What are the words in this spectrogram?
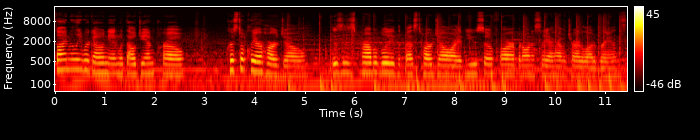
Finally, we're going in with LGN Pro Crystal Clear Hard Gel. This is probably the best hard gel I have used so far, but honestly, I haven't tried a lot of brands.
